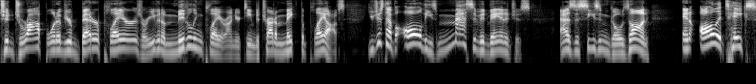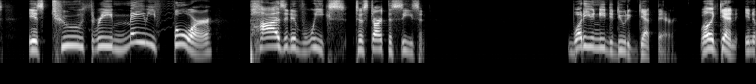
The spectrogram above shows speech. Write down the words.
to drop one of your better players or even a middling player on your team to try to make the playoffs. You just have all these massive advantages as the season goes on. And all it takes is two, three, maybe four positive weeks to start the season. What do you need to do to get there? Well, again, in,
